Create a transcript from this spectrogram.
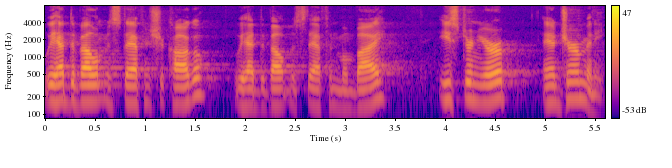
We had development staff in Chicago, we had development staff in Mumbai, Eastern Europe, and Germany.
